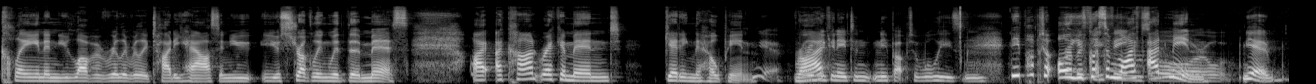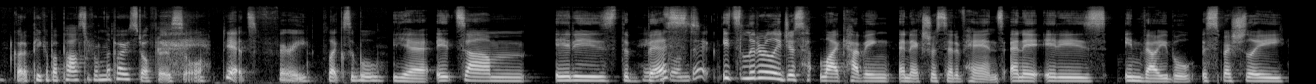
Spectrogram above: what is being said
clean and you love a really, really tidy house and you you're struggling with the mess. I, I can't recommend getting the help in. Yeah. Or even Right? if you need to nip up to Woolies and Nip up to oh, you've got some life admin. Or, or, yeah, got to pick up a parcel from the post office or yeah, it's very flexible. Yeah, it's um it is the best. on deck. It's literally just like having an extra set of hands and it, it is invaluable, especially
